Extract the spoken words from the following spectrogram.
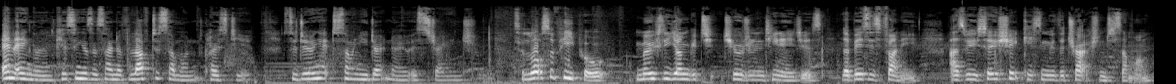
In England, kissing is a sign of love to someone close to you, so doing it to someone you don't know is strange. To lots of people, mostly younger ch- children and teenagers, la bise is funny, as we associate kissing with attraction to someone.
